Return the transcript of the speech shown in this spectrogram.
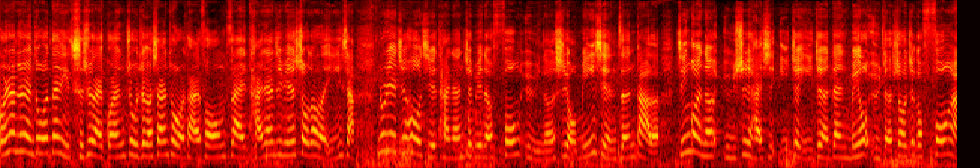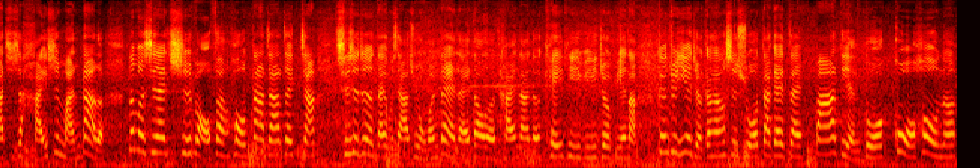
晚上九点多，带你持续来关注这个山陀尔台风在台南这边受到的影响。入夜之后，其实台南这边的风雨呢是有明显增大了。尽管呢雨势还是一阵一阵，但没有雨的时候，这个风啊其实还是蛮大的。那么现在吃饱饭后，大家在家其实真的待不下去。我们带来到了台南的 KTV 这边啊，根据业者刚刚是说，大概在八点多过后呢，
